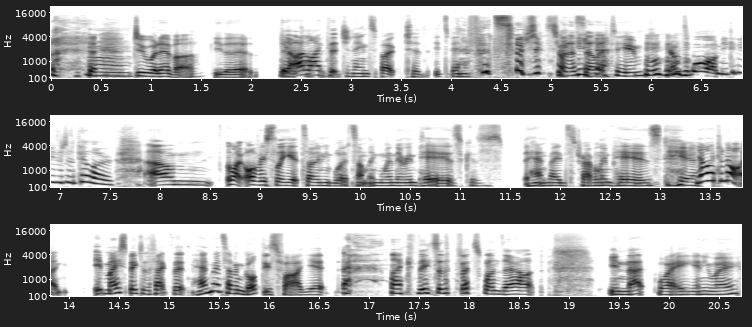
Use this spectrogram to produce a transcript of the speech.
do whatever. Either they're, they're Yeah, I like that Janine spoke to its benefits. She's trying to sell it to him. You know, it's warm. You can use it as a pillow. Um, like, obviously, it's only worth something when they're in pairs because handmaids travel in pairs. Yeah. I don't know. I- It may speak to the fact that handmaids haven't got this far yet. like, these are the first ones out in that way, anyway.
